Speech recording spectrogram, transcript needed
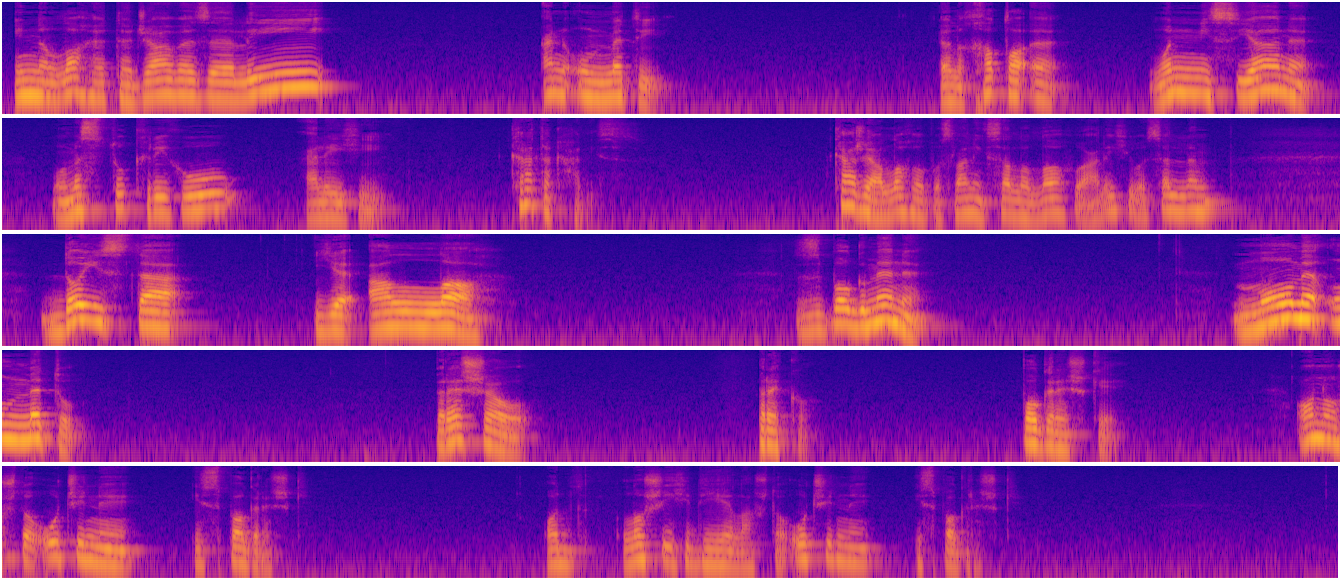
inna allaha tajawaza li an ummati al khata'a wan nisyana wa mastukrihu alayhi kratak hadis. Kaže Allahov poslanik sallallahu alaihi wa sallam doista je Allah zbog mene mome ummetu prešao preko pogreške ono što učine iz pogreške od loših dijela što učine iz pogreške.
